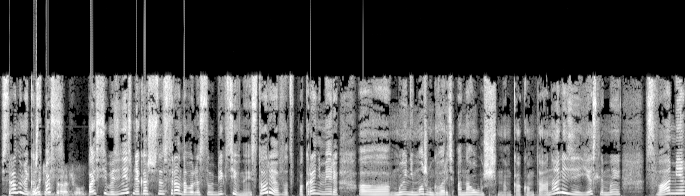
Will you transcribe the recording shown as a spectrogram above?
Все равно, мне И кажется, спасибо, спасибо, Денис. Мне кажется, что это все равно довольно субъективная история. Вот, по крайней мере, э, мы не можем говорить о научном каком-то анализе, если мы с вами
